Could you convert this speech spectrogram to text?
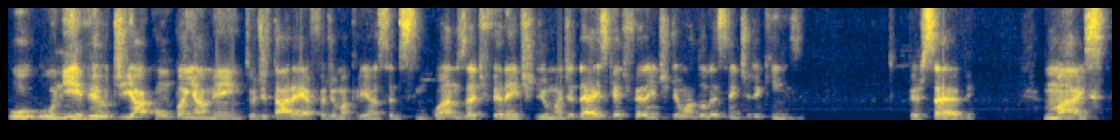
o, o nível de acompanhamento de tarefa de uma criança de 5 anos é diferente de uma de 10, que é diferente de um adolescente de 15. Percebe? Mas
